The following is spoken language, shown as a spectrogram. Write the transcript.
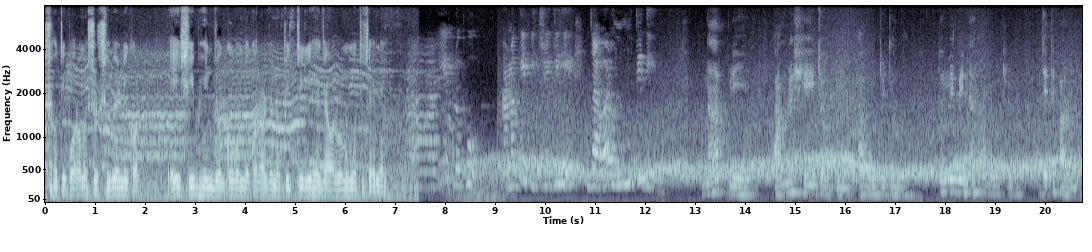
সতী পরমেশ্বর শিবের নিকট এই শিবহীন যজ্ঞ বন্ধ করার জন্য পিতৃগৃহে যাওয়ার অনুমতি চাইলেন। প্রভু আমাকে পিতৃগৃহে যাওয়ার অনুমতি দিন। না প্রিয় আমরা সেই যজ্ঞে আমন্ত্রিত নই। তুমি বিনা আমন্ত্রণ যেতে পারো না।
